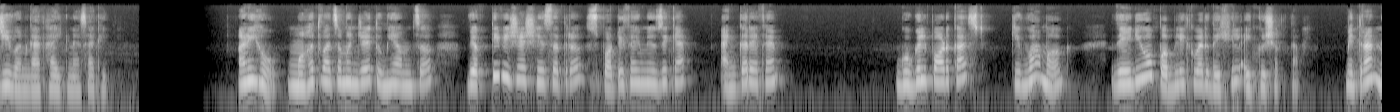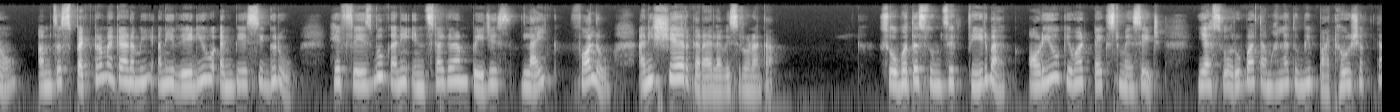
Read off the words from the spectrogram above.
जीवनगाथा ऐकण्यासाठी. आणि हो महत्त्वाचं म्हणजे तुम्ही आमचं व्यक्तिविशेष हे सत्र स्पॉटीफाय म्युझिक ॲप अँकर एफ एम गुगल पॉडकास्ट किंवा मग रेडिओ पब्लिकवर देखील ऐकू शकता. मित्रांनो आमचं स्पेक्ट्रम अकॅडमी आणि radio M P S C Guru हे फेसबुक आणि इंस्टाग्राम पेजेस लाईक फॉलो आणि शेअर करायला विसरू नका. सोबतच तुमचे फीडबॅक ऑडिओ किंवा टेक्स्ट मेसेज या स्वरूपात आम्हाला तुम्ही पाठवू शकता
